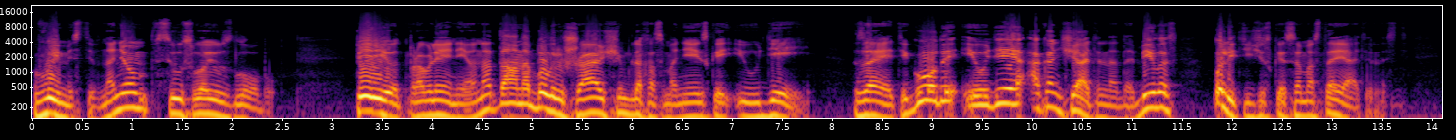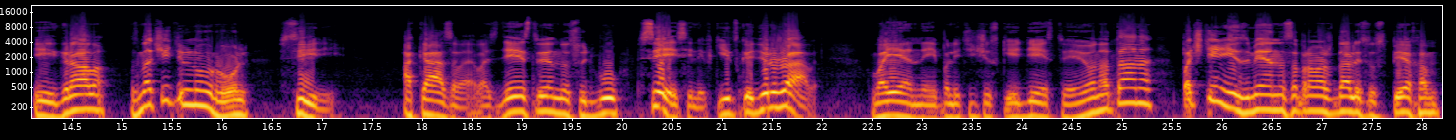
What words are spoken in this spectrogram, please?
выместив на нем всю свою злобу. Период правления Натана был решающим для хасманейской Иудеи. За эти годы Иудея окончательно добилась политической самостоятельности и играла значительную роль в Сирии, оказывая воздействие на судьбу всей селевкидской державы. Военные и политические действия Ионатана почти неизменно сопровождались успехом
